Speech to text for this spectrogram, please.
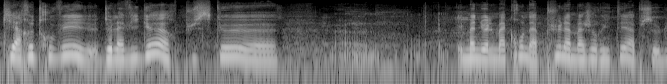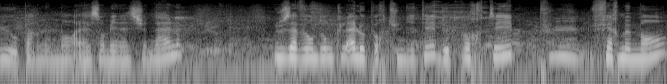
qui a retrouvé de la vigueur, puisque Emmanuel Macron n'a plus la majorité absolue au Parlement, à l'Assemblée nationale. Nous avons donc là l'opportunité de porter plus fermement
